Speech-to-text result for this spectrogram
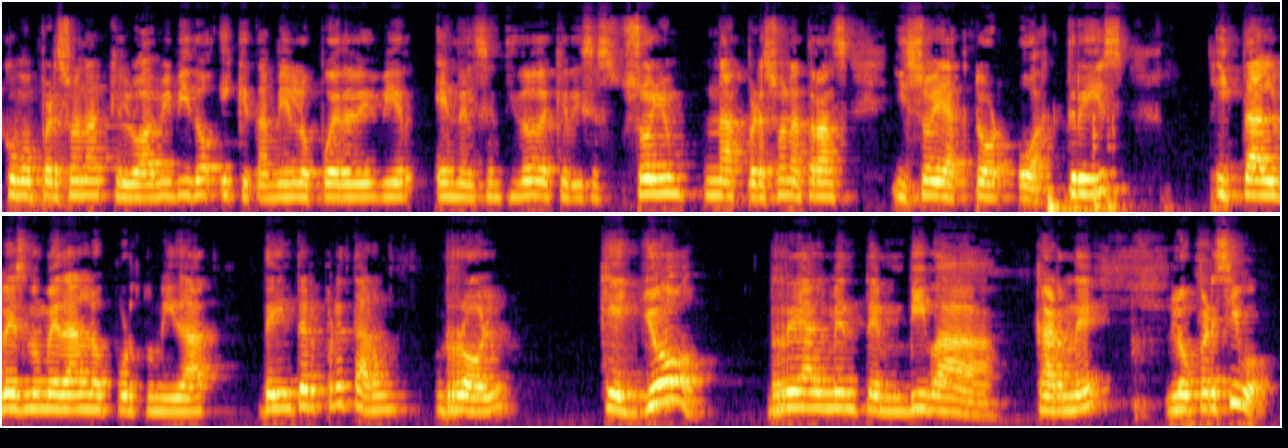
como persona que lo ha vivido y que también lo puede vivir en el sentido de que dices, soy un- una persona trans y soy actor o actriz y tal vez no me dan la oportunidad de interpretar un rol que yo realmente en viva carne lo percibo.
